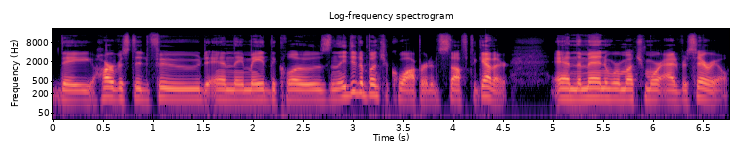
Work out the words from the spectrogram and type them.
they harvested food and they made the clothes and they did a bunch of cooperative stuff together. And the men were much more adversarial.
